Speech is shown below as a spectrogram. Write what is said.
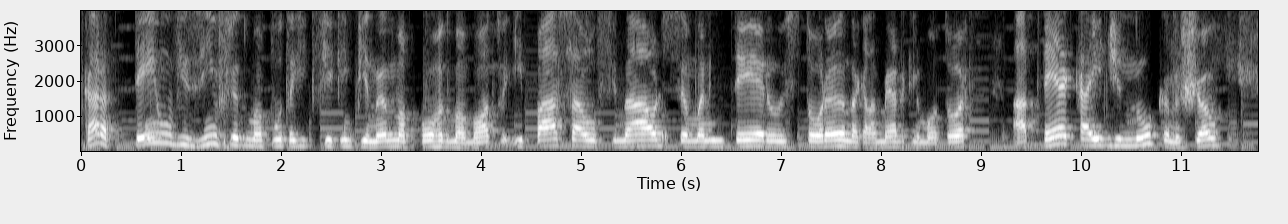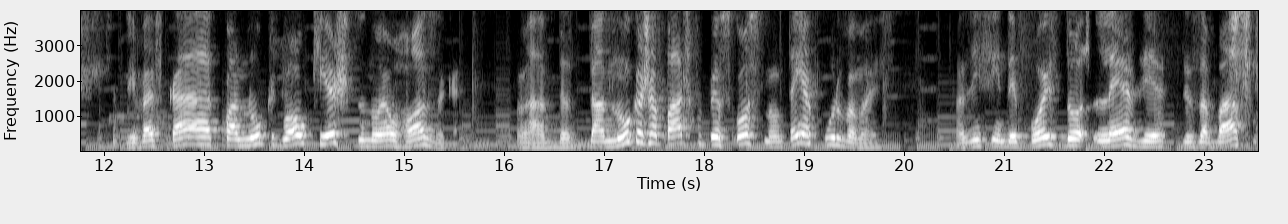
Cara, tem um vizinho filho de uma puta aqui que fica empinando uma porra de uma moto e passa o final de semana inteiro estourando aquela merda, aquele motor, até cair de nuca no chão. Ele vai ficar com a nuca igual o queixo do Noel Rosa, cara. A, da, da nuca já parte pro pescoço, não tem a curva mais. Mas enfim, depois do leve desabafo,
